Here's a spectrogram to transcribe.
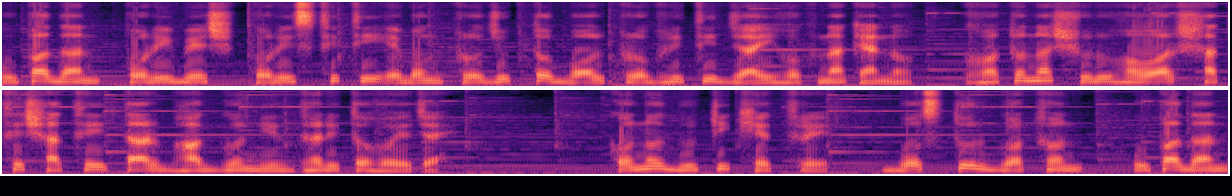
উপাদান, পরিবেশ, পরিস্থিতি এবং প্রযুক্ত বল প্রভৃতি যাই হোক না কেন, ঘটনা শুরু হওয়ার সাথে সাথেই তার ভাগ্য নির্ধারিত হয়ে যায়। কোনো দুটি ক্ষেত্রে, বস্তুর গঠন, উপাদান,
